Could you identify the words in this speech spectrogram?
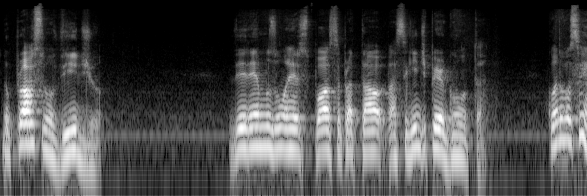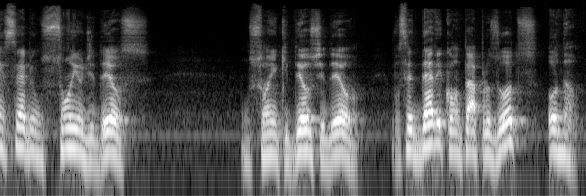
No próximo vídeo, veremos uma resposta para a seguinte pergunta: Quando você recebe um sonho de Deus, um sonho que Deus te deu, você deve contar para os outros ou não?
